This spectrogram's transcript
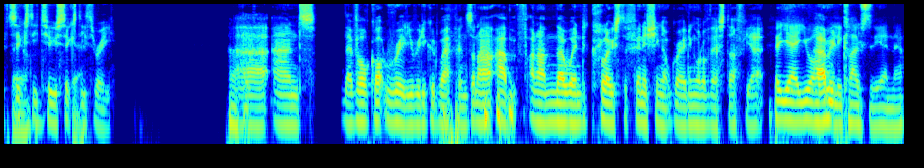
50 or- 62, 63. Perfect. uh, and they've all got really really good weapons, and I, I'm and I'm nowhere close to finishing upgrading all of their stuff yet. but yeah, you are um, really close to the end now.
